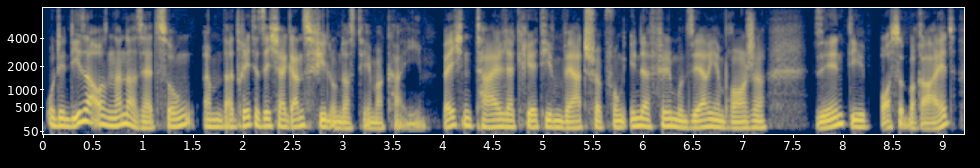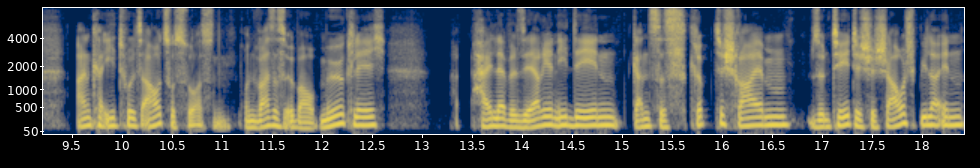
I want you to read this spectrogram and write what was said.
Und in dieser Auseinandersetzung, ähm, da drehte sich ja ganz viel um das Thema KI. Welchen Teil der kreativen Wertschöpfung in der Film- und Serienbranche sind die Bosse bereit, an KI-Tools outzusourcen? Und was ist überhaupt möglich? High-Level-Serienideen, ganze Skripte schreiben, synthetische SchauspielerInnen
